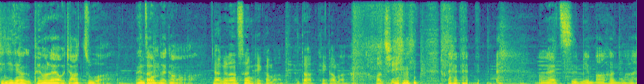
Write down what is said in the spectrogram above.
前几天有个朋友来我家住啊，那你知道我们在干嘛吗？两个人生可以干嘛？对、啊，可以干嘛？好奇。我们在吃面包、喝牛奶，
